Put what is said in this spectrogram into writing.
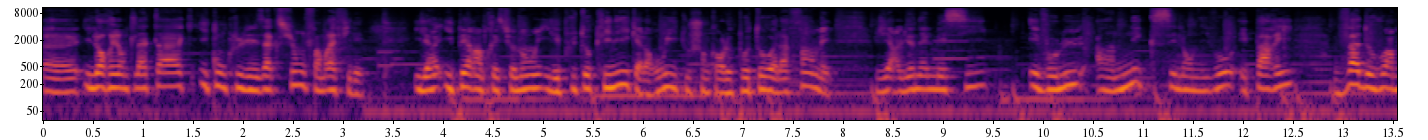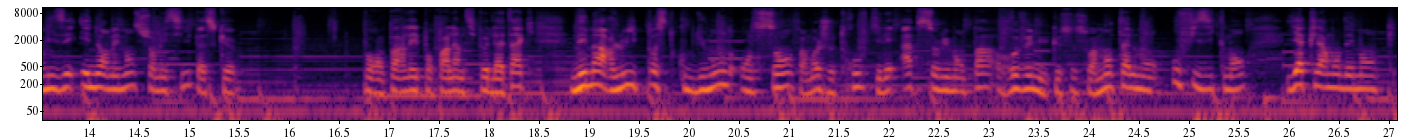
Euh, il oriente l'attaque, il conclut les actions. Enfin bref, il est, il est hyper impressionnant. Il est plutôt clinique. Alors oui, il touche encore le poteau à la fin, mais je veux dire, Lionel Messi évolue à un excellent niveau et Paris va devoir miser énormément sur Messi parce que pour en parler, pour parler un petit peu de l'attaque, Neymar, lui, post-Coupe du Monde, on le sent, enfin moi je trouve qu'il est absolument pas revenu, que ce soit mentalement ou physiquement, il y a clairement des manques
